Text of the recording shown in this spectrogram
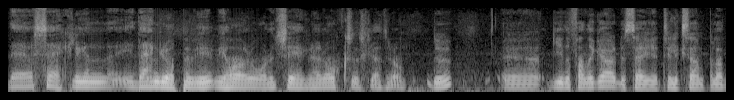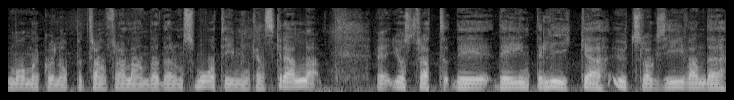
det är säkerligen i den gruppen vi, vi har årets segrare också skulle jag tro. Du, eh, Guido van der Garde säger till exempel att Monaco är loppet framför alla andra där de små teamen kan skrälla. Eh, just för att det, det, är inte lika utslagsgivande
